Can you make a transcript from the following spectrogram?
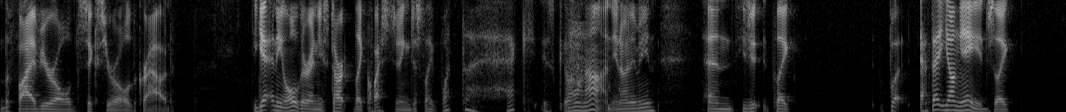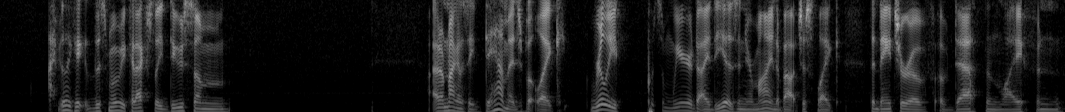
the five-year-old, six-year-old crowd you get any older and you start like questioning just like what the heck is going on? You know what i mean? And you like but at that young age like i feel like it, this movie could actually do some i'm not going to say damage but like really put some weird ideas in your mind about just like the nature of of death and life and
